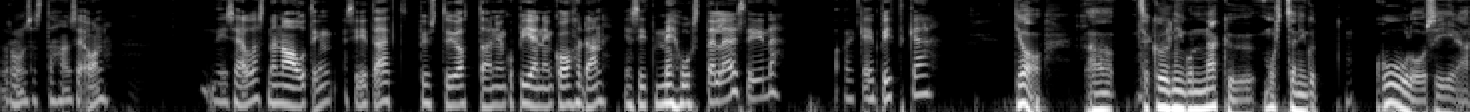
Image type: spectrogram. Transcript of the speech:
Runsastahan se on. Niin sellaista mä nautin siitä, että pystyy ottaa jonkun pienen kohdan ja sitten mehustelee siinä oikein pitkään. Joo, äh, se kyllä niin kuin näkyy. Musta se niin kuin kuuluu siinä,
